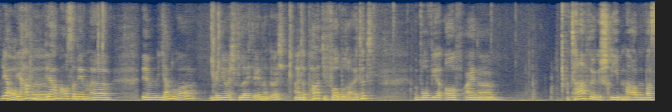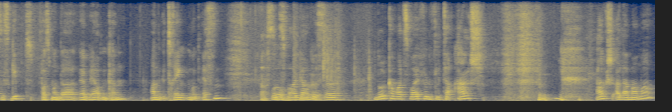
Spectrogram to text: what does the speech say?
Ja, Auch, wir, haben, äh, wir haben außerdem äh, im Januar, wenn ihr euch vielleicht erinnert euch, eine Party vorbereitet, wo wir auf eine Tafel geschrieben haben, was es gibt, was man da erwerben kann an Getränken und Essen. Ach so, und zwar gab es äh, 0,25 Liter Arsch. Arsch à la Mama.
